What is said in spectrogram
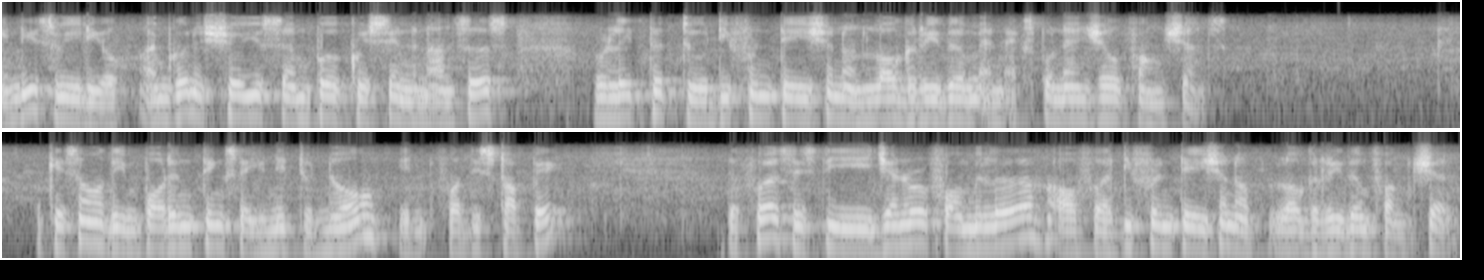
In this video, I'm going to show you sample question and answers related to differentiation on logarithm and exponential functions. Okay, some of the important things that you need to know in, for this topic. The first is the general formula of a differentiation of logarithm function.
